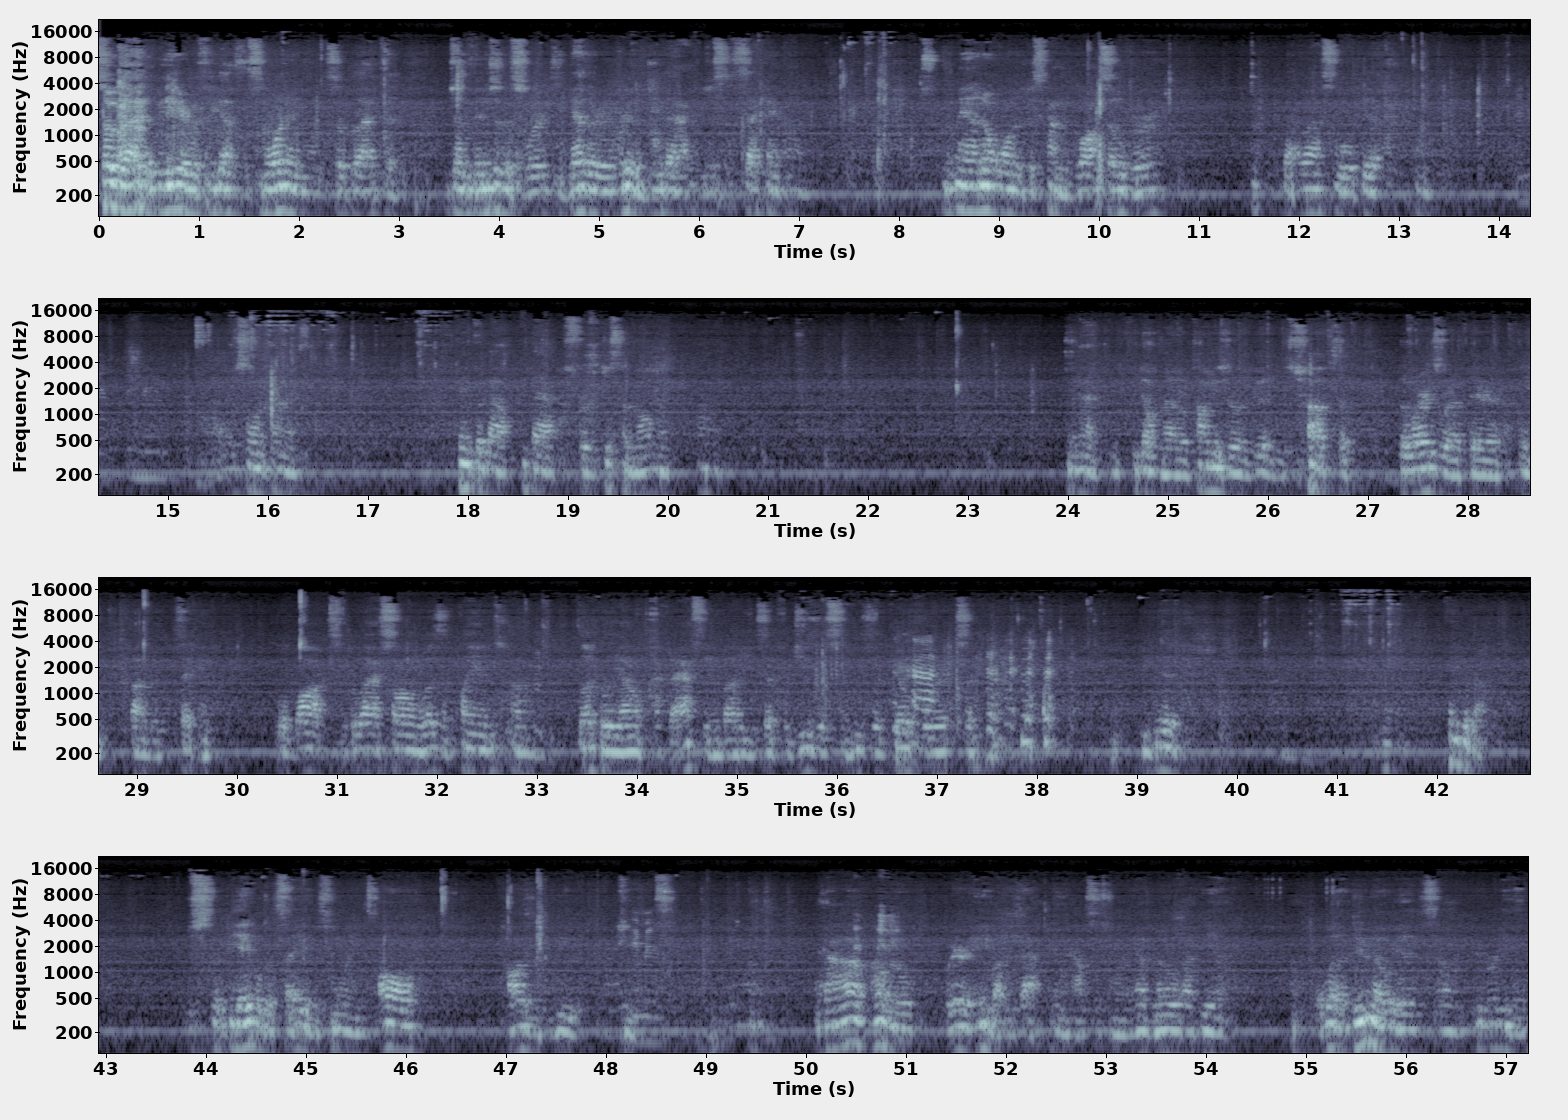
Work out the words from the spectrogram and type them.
so glad to be here with you guys this morning. I'm so glad to jump into this work together, and we're going to do that in just a second. Um, man, I don't want to just kind of gloss over that last little bit. Um, I just want to kind of think about that for just a moment. Um, and that, if you don't know, Tommy's really good at his job, so the words were up there, I think, by the second little box. The last song wasn't planned. Um, luckily, I don't have to ask anybody except for Jesus, and he said, go for it. So he did. Think about it. Just to be able to say this morning, it's all because of you, Jesus. And I, I don't know where anybody's at in the house this morning. I have no idea. But what I do know is um, you're breathing.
